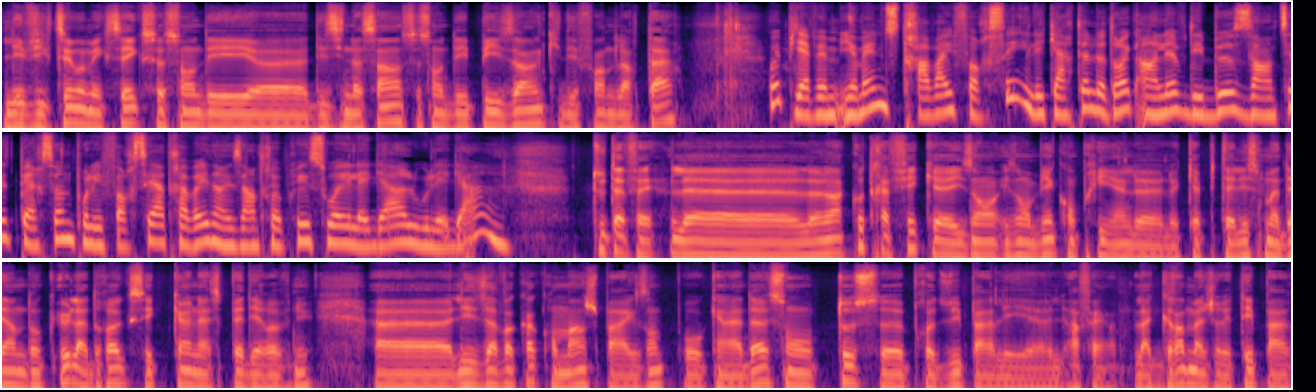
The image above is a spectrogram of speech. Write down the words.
Les victimes au Mexique, ce sont des, euh, des innocents, ce sont des paysans qui défendent leur terre. Oui, puis il y, il y a même du travail forcé. Les cartels de drogue enlèvent des bus entiers de personnes pour les forcer à travailler dans les entreprises soit illégales ou légales. Tout à fait. Le, narcotrafic, euh, ils ont ils ont bien compris hein, le, capitalisme moderne. Donc eux, la drogue, c'est qu'un aspect des revenus. Euh, les avocats qu'on mange, par exemple, au Canada, sont tous euh, produits par les, enfin, la grande majorité par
